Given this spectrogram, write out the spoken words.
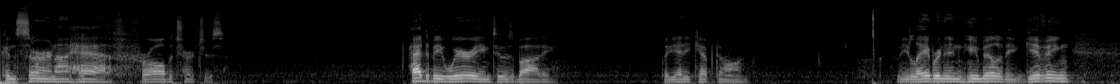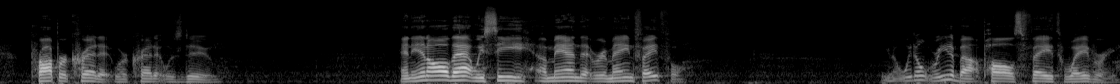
concern I have for all the churches. Had to be wearying to his body, but yet he kept on. And he labored in humility, giving proper credit where credit was due. And in all that, we see a man that remained faithful. You know, we don't read about Paul's faith wavering.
